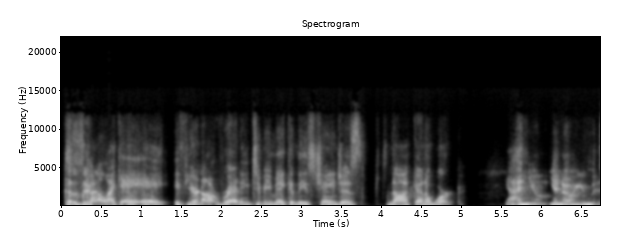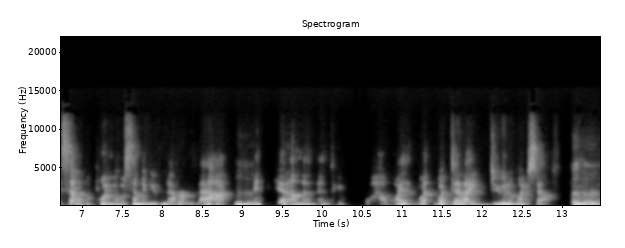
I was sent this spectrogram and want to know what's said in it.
Because so it's kind of like AA. If you're not ready to be making these changes, it's not going to work. Yeah, and you you know you set up an appointment with someone you've never met, mm-hmm. and you get on and, and think, wow, why, what what did I do to myself? Mm-hmm.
